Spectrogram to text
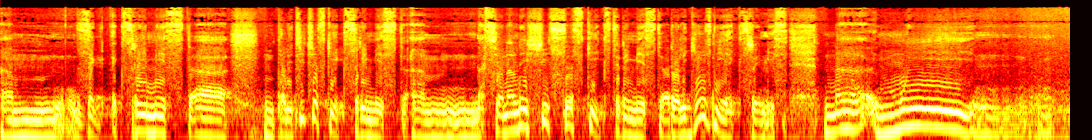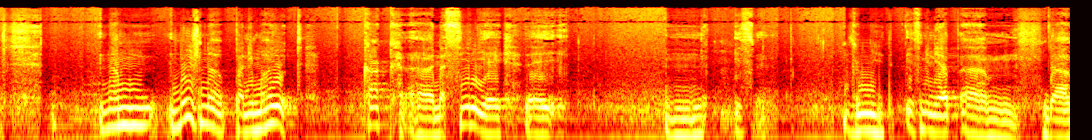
эм, экстремист, э, политический экстремист, эм, националистический экстремист, религиозный экстремист. На, мы нам нужно понимать, как э, насилие э, из- Изменяет. изменяет, эм, да,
